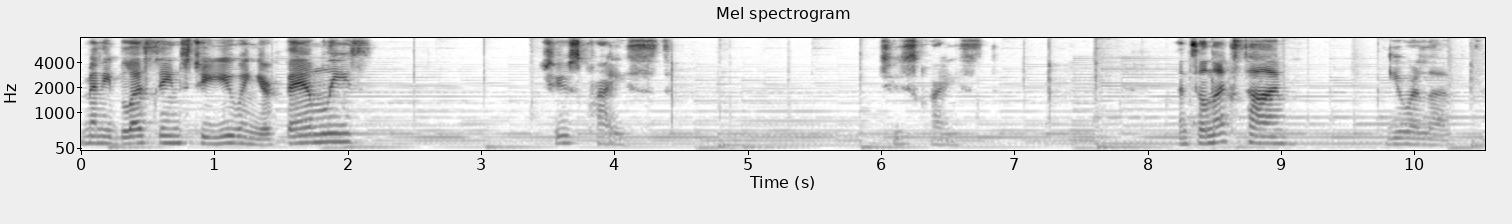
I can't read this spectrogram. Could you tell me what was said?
Many blessings to you and your families. Choose Christ. Choose Christ. Until next time, you are loved.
